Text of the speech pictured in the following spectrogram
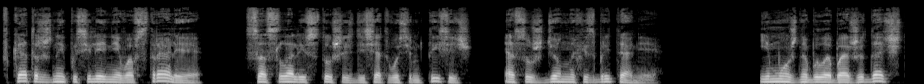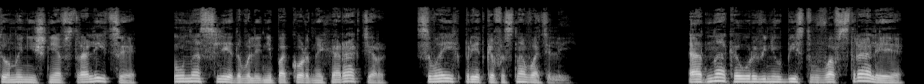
в каторжные поселения в Австралии сослали 168 тысяч осужденных из Британии. И можно было бы ожидать, что нынешние австралийцы унаследовали непокорный характер своих предков-основателей. Однако уровень убийств в Австралии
